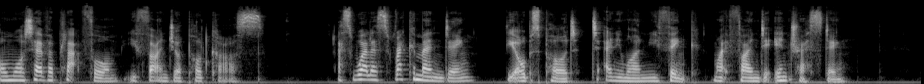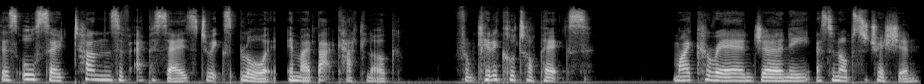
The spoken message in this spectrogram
on whatever platform you find your podcasts, as well as recommending the OBS Pod to anyone you think might find it interesting. There's also tons of episodes to explore in my back catalogue, from clinical topics my career and journey as an obstetrician,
